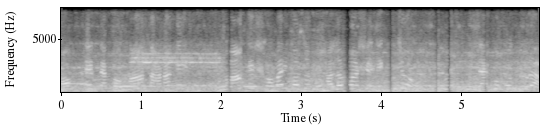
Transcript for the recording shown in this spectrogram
ভক্তের, দেখো মা তারাকে, মাকে সবাই কত ভালোবাসে, দেখছ? দেখো বন্ধুরা।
